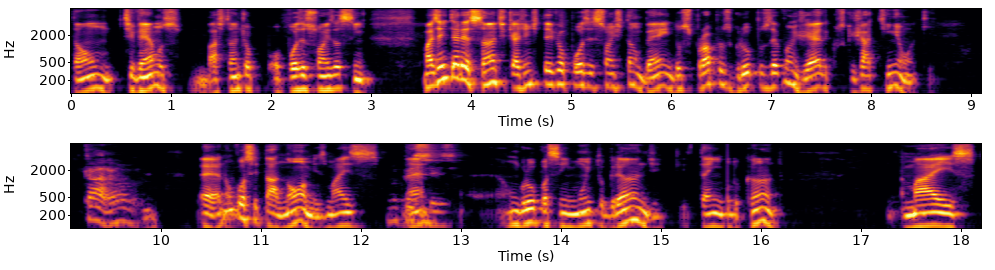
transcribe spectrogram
Então, tivemos bastante oposições assim. Mas é interessante que a gente teve oposições também dos próprios grupos evangélicos que já tinham aqui. Caramba! É, não vou citar nomes, mas não né, é um grupo assim muito grande que tem em todo canto, mas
